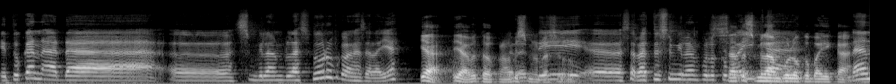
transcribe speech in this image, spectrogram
Itu kan ada eh, 19 huruf kalau nggak salah ya. Ya, ya betul, kurang lebih 19 Berarti huruf. eh, 190 kebaikan. 190 kebaikan. Dan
